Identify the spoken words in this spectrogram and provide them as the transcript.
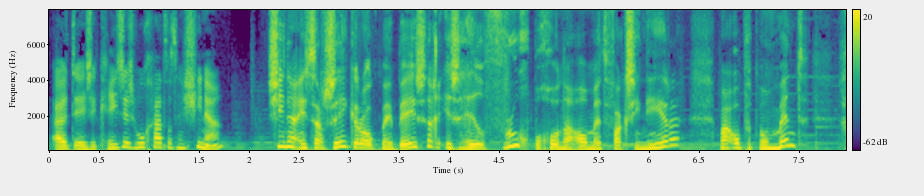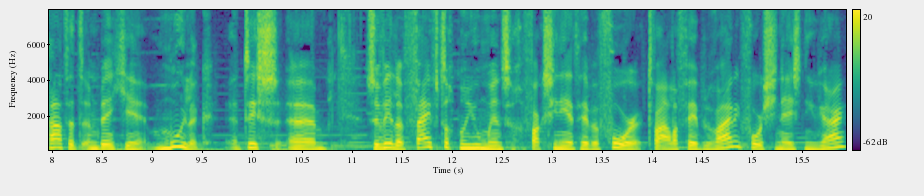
uit deze crisis. Hoe gaat dat in China? China is daar zeker ook mee bezig, is heel vroeg begonnen al met vaccineren. Maar op het moment gaat het een beetje moeilijk. Het is, uh, ze willen 50 miljoen mensen gevaccineerd hebben voor 12 februari, voor Chinees nieuwjaar.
